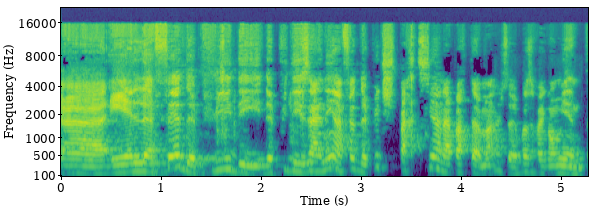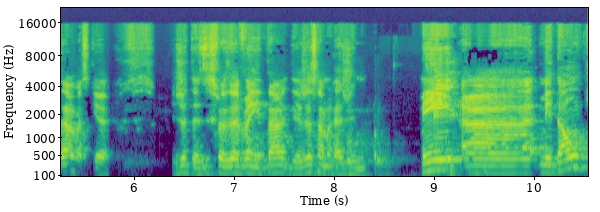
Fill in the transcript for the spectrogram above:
euh, et elle le fait depuis des, depuis des années. En fait, depuis que je suis parti en appartement, je ne sais pas ça fait combien de temps, parce que as dit que ça faisait 20 ans, déjà, ça me rajeunit. Mais, euh, mais donc,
